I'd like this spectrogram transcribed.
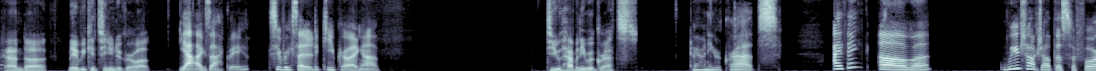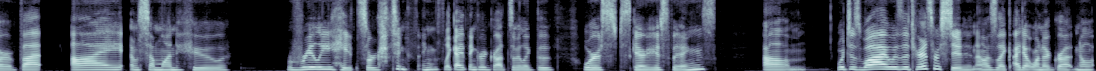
And uh maybe continue to grow up. Yeah, exactly super excited to keep growing up. Do you have any regrets? Do I have any regrets? I think um we've talked about this before, but I am someone who really hates regretting things. Like I think regrets are like the worst, scariest things. Um, which is why I was a transfer student. I was like, I don't want to regret not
